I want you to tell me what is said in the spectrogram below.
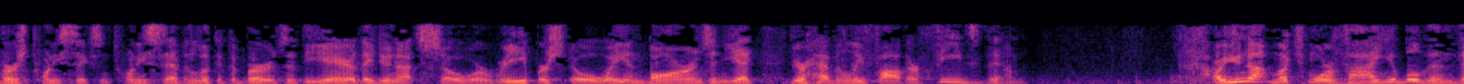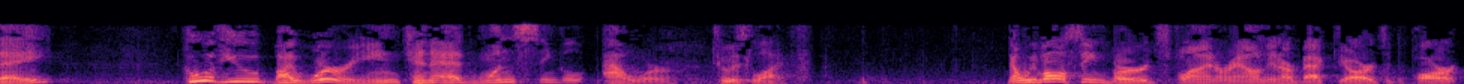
Verse 26 and 27 Look at the birds of the air. They do not sow or reap or stow away in barns, and yet your heavenly Father feeds them. Are you not much more valuable than they? Who of you, by worrying, can add one single hour to his life? Now, we've all seen birds flying around in our backyards at the park.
